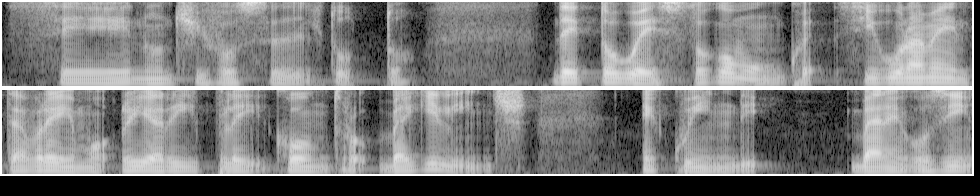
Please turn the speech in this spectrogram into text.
se non ci fosse del tutto. Detto questo, comunque, sicuramente avremo Rhea Ripley contro Becky Lynch e quindi bene così.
